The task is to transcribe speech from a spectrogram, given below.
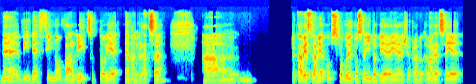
nevydefinovali, ne, ne co to je evangelizace. A taková věc, která mě oslovuje v poslední době, je, že opravdu evangelizace je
